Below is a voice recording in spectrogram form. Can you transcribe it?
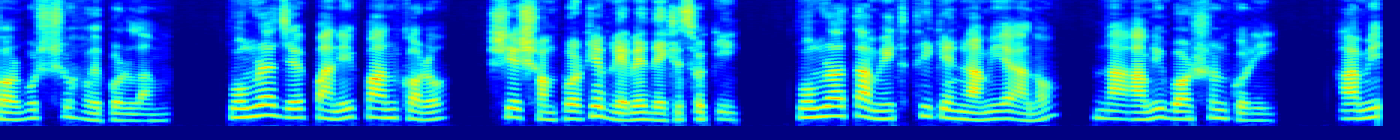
সর্বস্ব হয়ে পড়লাম। তোমরা যে পানি পান করো, সে সম্পর্কে ভেবে দেখেছ কি? তোমরা তা মিথ থেকে নামিয়ে আনো, না আমি বর্ষণ করি। আমি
